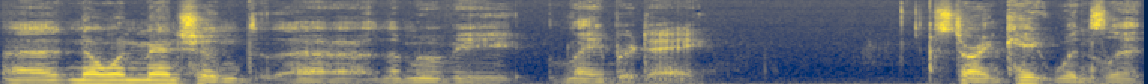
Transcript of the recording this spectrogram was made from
uh, no one mentioned uh, the movie Labor Day, starring Kate Winslet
